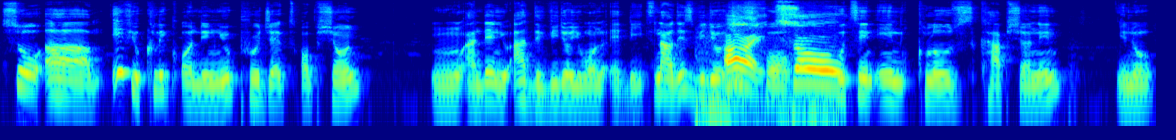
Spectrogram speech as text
so um, if you click on the new project option Mm, and then you add the video you want to edit. Now, this video All is right, for so... putting in closed captioning. You know,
